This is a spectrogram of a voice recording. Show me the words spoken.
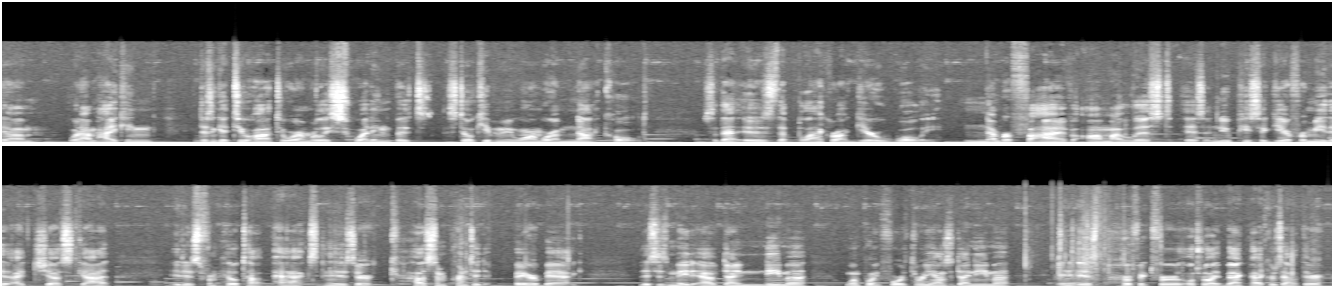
Um, when I'm hiking, it doesn't get too hot to where I'm really sweating, but it's still keeping me warm where I'm not cold. So that is the Black Rock Gear Wooly. Number five on my list is a new piece of gear for me that I just got. It is from Hilltop Packs and it is their custom printed bear bag. This is made out of Dyneema, 1.43 ounce Dyneema, and it is perfect for ultralight backpackers out there.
